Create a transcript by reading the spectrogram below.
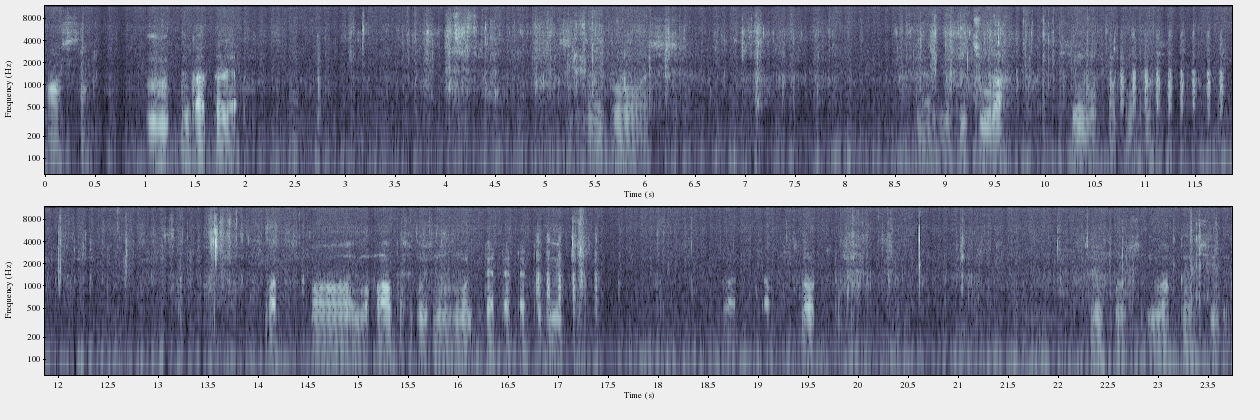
Mosa. Hmm, gatel ya. Ini bos. Lagi dicurah. Sini pakai. Buat oh, iwak apa sih bos? Mau dadat dadat ini. Ini bos iwak kasih deh.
